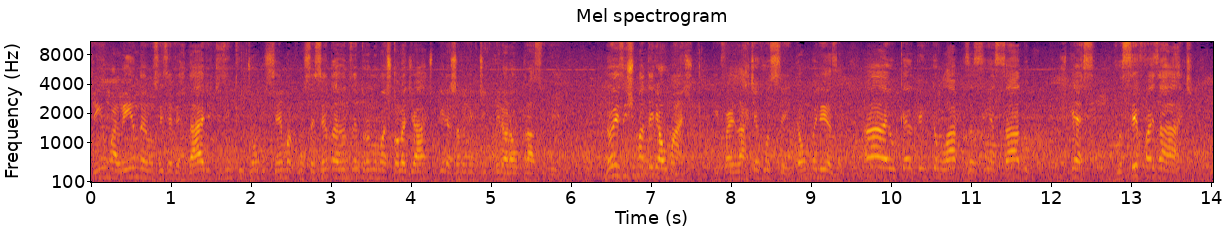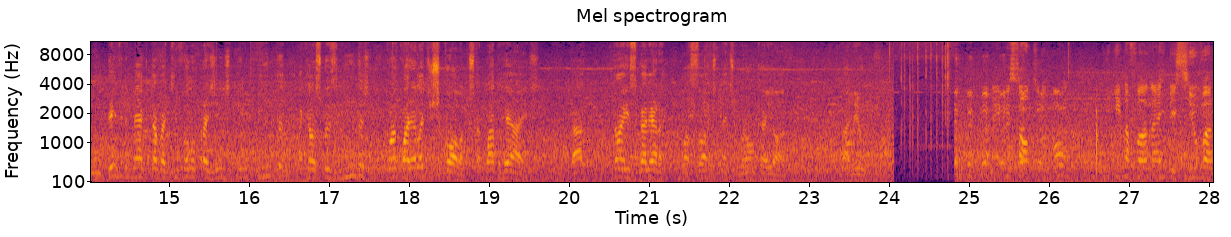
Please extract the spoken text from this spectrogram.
Tem uma lenda, não sei se é verdade, dizem que o John Buscema, com 60 anos, entrou numa escola de arte porque ele achava que ele tinha que melhorar o traço dele. Não existe material mágico, quem faz arte é você. Então, beleza, ah, eu quero ter, ter um lápis assim assado, esquece, você faz a arte. O David Mack estava aqui e falou pra gente que ele pinta aquelas coisas lindas com aquarela de escola, custa 4 reais. Tá? Então é isso, galera. Boa sorte, mete bronca aí, ó. Valeu. E aí, pessoal, tudo bom? Quem tá falando é RB Silva.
